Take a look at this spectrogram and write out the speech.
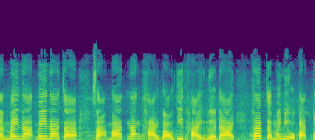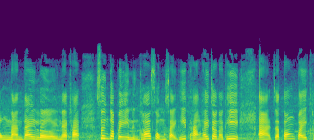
นั้นไม่น่าไม่น่าจะสามารถนั่งถ่ายเบาที่ท้ายเรือได้ แทบจะไม่มีโอกาสตรงนั้นได้เลยนะคะ ซึ่งก็เป็นอีกหนึ่งข้อสงสัยที่ทางให้เจ้าหน้าที่อาจจะต้องไปข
